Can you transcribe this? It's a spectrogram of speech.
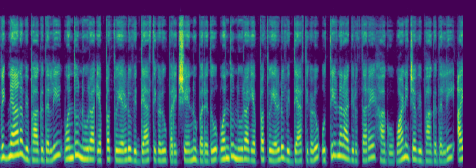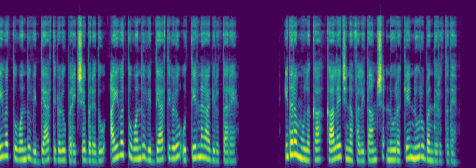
ವಿಜ್ಞಾನ ವಿಭಾಗದಲ್ಲಿ ಒಂದು ನೂರ ಎಪ್ಪತ್ತು ಎರಡು ವಿದ್ಯಾರ್ಥಿಗಳು ಪರೀಕ್ಷೆಯನ್ನು ಬರೆದು ಒಂದು ನೂರ ಎಪ್ಪತ್ತು ಎರಡು ವಿದ್ಯಾರ್ಥಿಗಳು ಉತ್ತೀರ್ಣರಾಗಿರುತ್ತಾರೆ ಹಾಗೂ ವಾಣಿಜ್ಯ ವಿಭಾಗದಲ್ಲಿ ಐವತ್ತು ಒಂದು ವಿದ್ಯಾರ್ಥಿಗಳು ಪರೀಕ್ಷೆ ಬರೆದು ಐವತ್ತು ಒಂದು ವಿದ್ಯಾರ್ಥಿಗಳು ಉತ್ತೀರ್ಣರಾಗಿರುತ್ತಾರೆ. ಇದರ ಮೂಲಕ ಕಾಲೇಜಿನ ಫಲಿತಾಂಶ ನೂರಕ್ಕೆ ನೂರು ಬಂದಿರುತ್ತದೆ.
